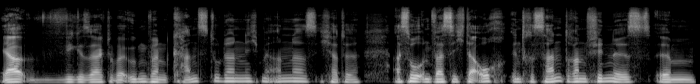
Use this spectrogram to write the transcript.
Ja, wie gesagt, aber irgendwann kannst du dann nicht mehr anders. Ich hatte, ach so, und was ich da auch interessant dran finde, ist, ähm,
